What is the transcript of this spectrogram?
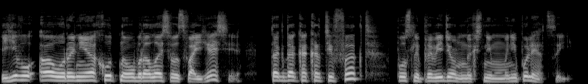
его аура неохотно убралась во свояси, тогда как артефакт, после проведенных с ним манипуляций,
